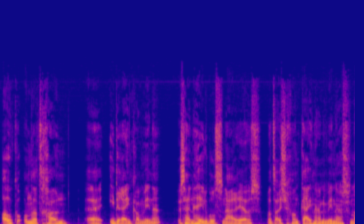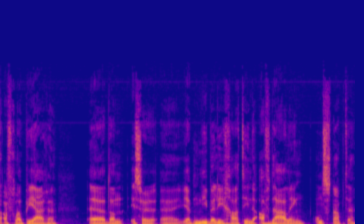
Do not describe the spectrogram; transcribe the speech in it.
ook omdat gewoon eh, iedereen kan winnen. Er zijn een heleboel scenario's. Want als je gewoon kijkt naar de winnaars van de afgelopen jaren... eh, dan is er... eh, je hebt Nibali gehad die in de afdaling ontsnapte.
